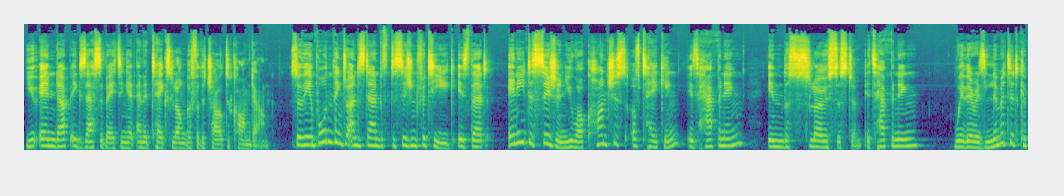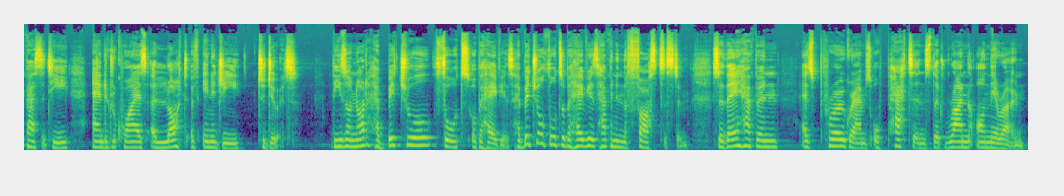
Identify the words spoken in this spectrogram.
you end up exacerbating it and it takes longer for the child to calm down. So the important thing to understand with decision fatigue is that any decision you are conscious of taking is happening in the slow system. It's happening where there is limited capacity and it requires a lot of energy to do it. These are not habitual thoughts or behaviors. Habitual thoughts or behaviors happen in the fast system. So they happen as programs or patterns that run on their own.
